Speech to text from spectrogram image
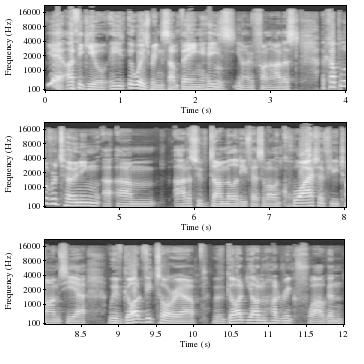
Yeah, I think he'll he always brings something. He's you know fun artist. A couple of returning uh, um, artists who've done Melodifestivalen quite a few times here. We've got Victoria, we've got Jon Henrik Fjällgren,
